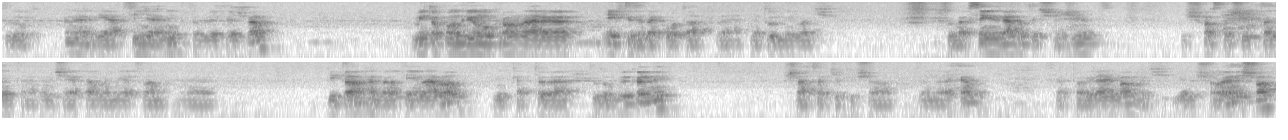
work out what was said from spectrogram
tudunk energiát kinyerni több lépésben. Mitokondriumokról már évtizedek óta lehetne tudni, hogy tudnak szénhidrátot és zsírt is hasznosítani, tehát nem is értem, hogy miért van vita ebben a témában. Mindkettővel tudunk működni, és láthatjuk is az embereken, szerte a világban, hogy ilyen is van, olyan is van.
